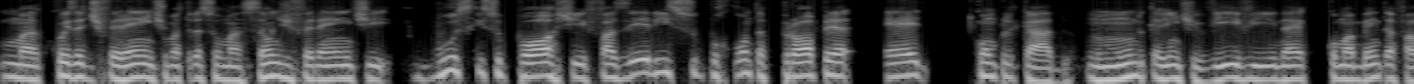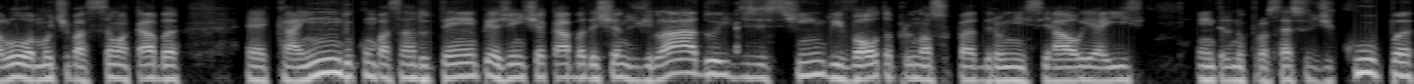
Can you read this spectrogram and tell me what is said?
uma coisa diferente, uma transformação diferente, busque suporte, fazer isso por conta própria é complicado. No mundo que a gente vive, né, como a Benta falou, a motivação acaba é, caindo com o passar do tempo e a gente acaba deixando de lado e desistindo e volta para o nosso padrão inicial e aí entra no processo de culpa,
